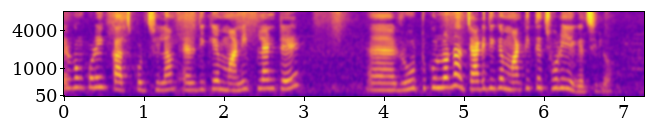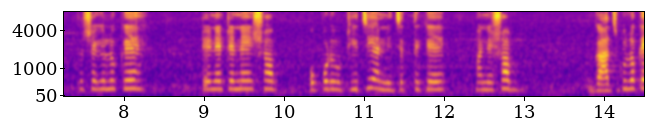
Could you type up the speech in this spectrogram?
এরকম করেই কাজ করছিলাম। এদিকে মানি প্ল্যান্টের রুটগুলো না চারিদিকে মাটিতে ছড়িয়ে গেছিল। তো সেগুলোকে টেনে টেনে সব ওপরে উঠিয়েছি আর নিচের থেকে মানে সব গাছগুলোকে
